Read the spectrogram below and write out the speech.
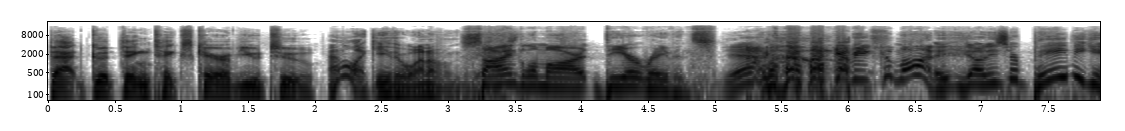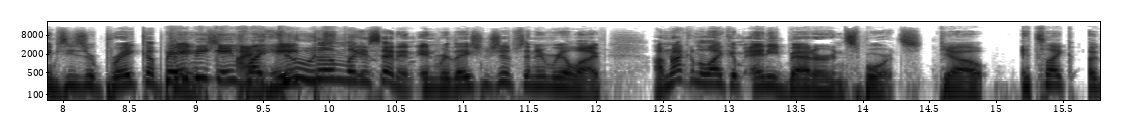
that good thing takes care of you too. I don't like either one of them. to be Signed Lamar, dear Ravens. Yeah. like, I mean, come on. Uh, You know, these are baby games. These are breakup Baby games. games I by hate dudes. them. Like I said, in, in relationships and in real life, I'm not going to like them any better in sports. Yo, it's like a.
